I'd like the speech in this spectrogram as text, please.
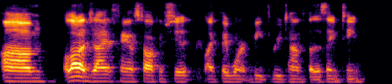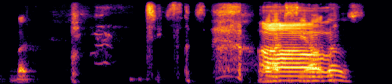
Um, a lot of Giants fans talking shit like they weren't beat three times by the same team, but Jesus. we'll have to see how it Um, goes.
